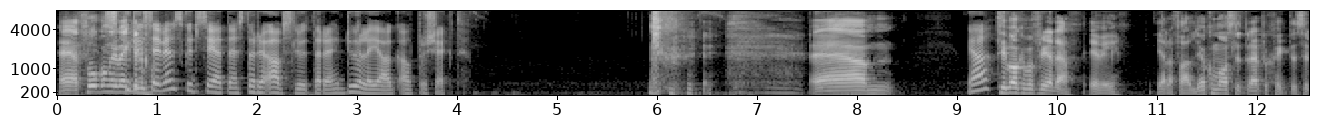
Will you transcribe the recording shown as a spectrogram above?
Eh, två gånger i Skulle veckan... du säga, vem skulle du säga att är en större avslutare, du eller jag, av projekt? Ehm, Ja? tillbaka på fredag är vi. I alla fall. Jag kommer avsluta det här projektet, så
